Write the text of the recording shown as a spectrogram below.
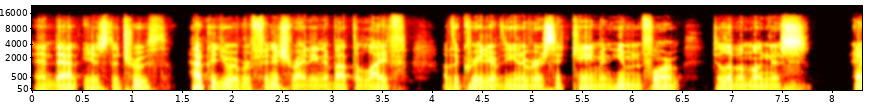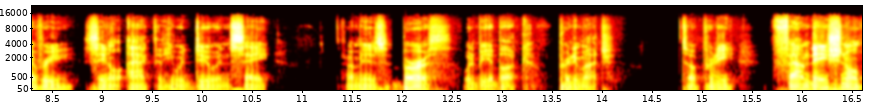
And that is the truth. How could you ever finish writing about the life of the creator of the universe that came in human form to live among us every single act that he would do and say from his birth would be a book, pretty much. So pretty foundational.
